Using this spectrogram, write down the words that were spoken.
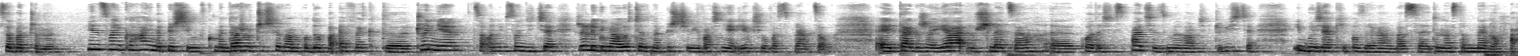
Zobaczymy. Więc moi kochani, napiszcie mi w komentarzu, czy się Wam podoba efekt, e, czy nie, co o nim sądzicie. Jeżeli go miałyście, to napiszcie mi właśnie, jak się u Was sprawdzał. E, także ja już lecę, kładę się spać, zmywam się oczywiście i buziaki, pozdrawiam Was do następnego. Pa!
